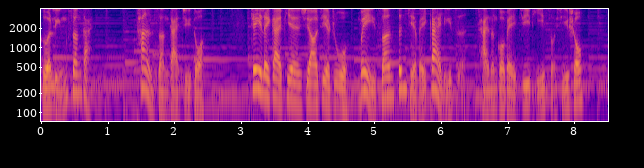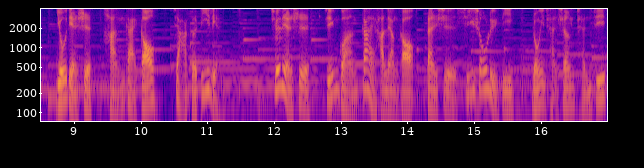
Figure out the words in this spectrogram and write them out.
和磷酸钙，碳酸钙居多。这一类钙片需要借助胃酸分解为钙离子，才能够被机体所吸收。优点是含钙高，价格低廉。缺点是，尽管钙含量高，但是吸收率低，容易产生沉积，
